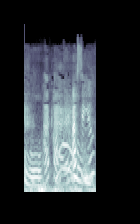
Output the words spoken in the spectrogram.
Oh. Okay. I see oh. you.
